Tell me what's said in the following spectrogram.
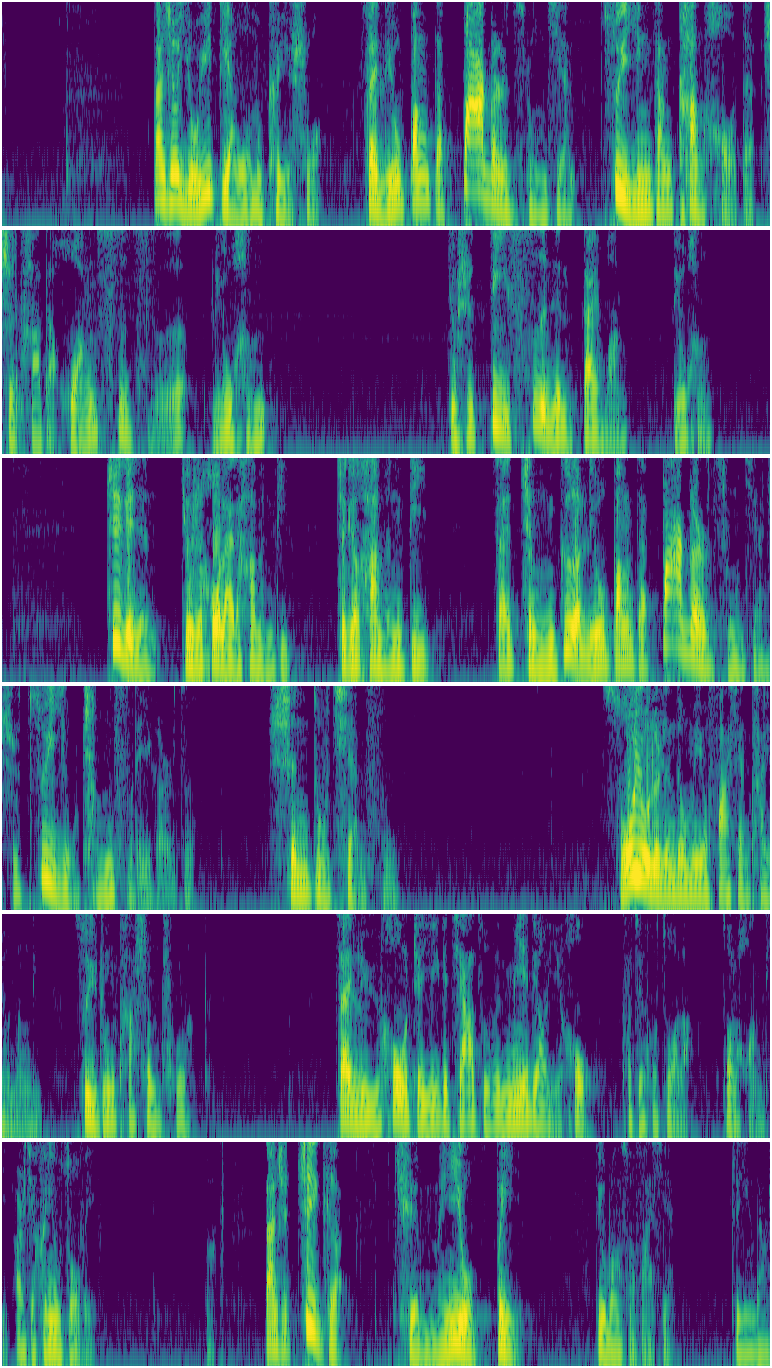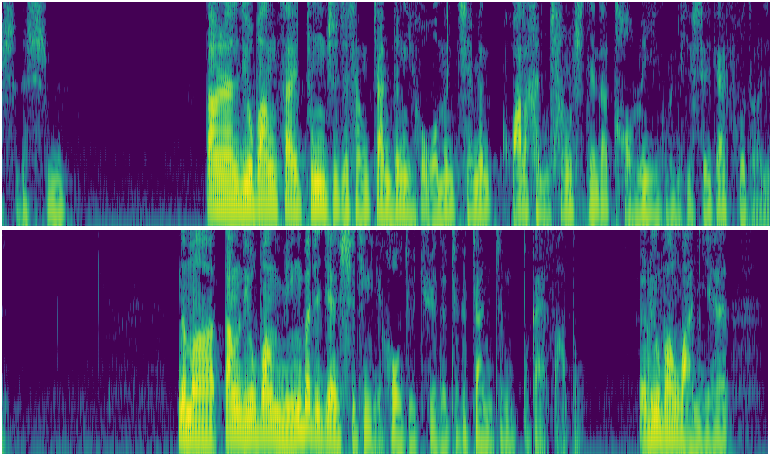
但是有一点我们可以说，在刘邦的八个儿子中间，最应当看好的是他的皇四子刘恒，就是第四任代王刘恒。这个人就是后来的汉文帝。这个汉文帝在整个刘邦的八个儿子中间是最有城府的一个儿子。深度潜伏，所有的人都没有发现他有能力，最终他胜出了。在吕后这一个家族被灭掉以后，他最后做了做了皇帝，而且很有作为，啊，但是这个却没有被刘邦所发现，这应当是个失误。当然，刘邦在终止这场战争以后，我们前面花了很长时间在讨论一个问题：谁该负责任？那么，当刘邦明白这件事情以后，就觉得这个战争不该发动。刘邦晚年，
